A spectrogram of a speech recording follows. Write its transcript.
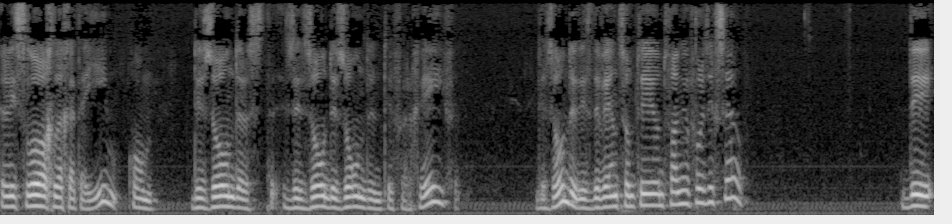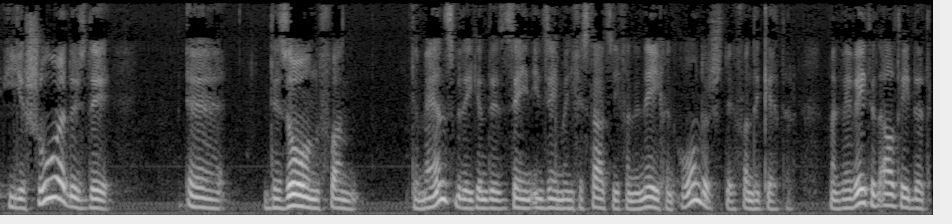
Lisloach om de, zonders, de, de zonden te vergeven. De zonde is de wens om te ontvangen voor zichzelf. De Yeshua, dus de, uh, de zoon van de mens, betekent zijn, in zijn manifestatie van de negen onderste van de ketter, Want wij weten altijd dat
